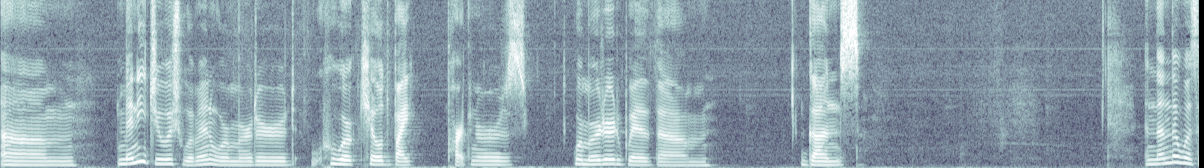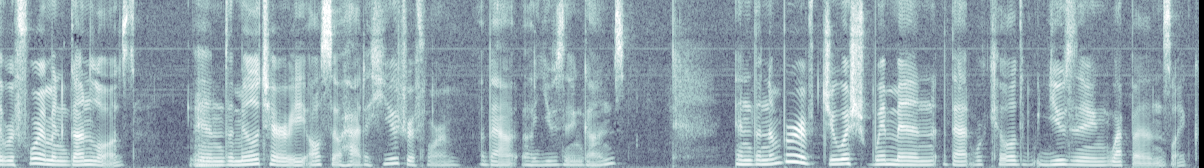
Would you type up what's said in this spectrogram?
Um, many Jewish women were murdered who were killed by partners were murdered with um, guns. And then there was a reform in gun laws, Mm. and the military also had a huge reform about uh, using guns. And the number of Jewish women that were killed using weapons like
